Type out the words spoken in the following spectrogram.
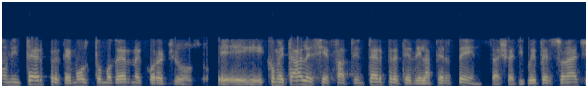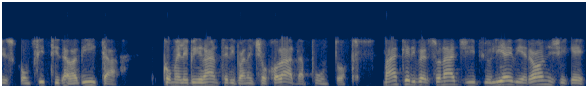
un interprete molto moderno e coraggioso e come tale si è fatto interprete della perdenza, cioè di quei personaggi sconfitti dalla vita come l'emigrante di pane e cioccolata appunto, ma anche di personaggi più lievi e ironici che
